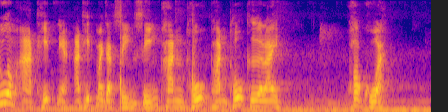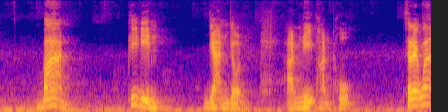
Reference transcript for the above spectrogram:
ร่วมอาทิตย์เนี่ย อาทิตย์มาจากสิงสิงพันธุพันธุคืออะไร ครอบครัว บ้านที่ดิน ยานยนต์ อันนี้พันธุ แสดงว่า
